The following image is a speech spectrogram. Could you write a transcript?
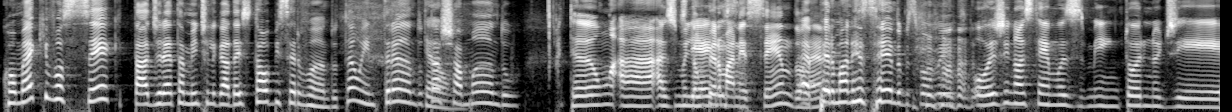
Como é que você, que está diretamente ligado a isso, está observando? Estão entrando, está então, chamando? Então, a, as mulheres. Estão permanecendo, é, né? Permanecendo, principalmente. Hoje nós temos em torno de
